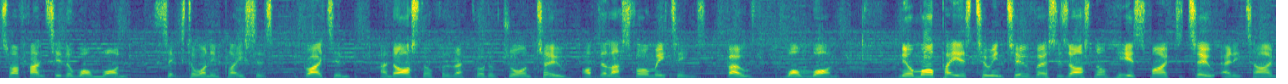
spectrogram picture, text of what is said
so I fancy the 1 1, 6 to 1 in places. Brighton and Arsenal, for the record, have drawn 2 of the last 4 meetings, both 1 1. Neal Maupay is 2 in 2 versus Arsenal, he is 5 to 2 anytime.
